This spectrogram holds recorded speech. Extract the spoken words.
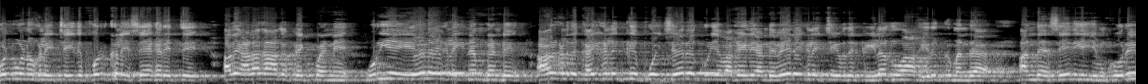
கொள்வனவுகளை செய்து பொருட்களை சேகரித்து அதை அழகாக பேக் பண்ணி உரிய ஏழைகளை இனம் கண்டு அவர்களது கைகளுக்கு போய் சேரக்கூடிய வகையிலே அந்த வேலைகளை செய்வதற்கு இலகுவாக இருக்கும் என்ற அந்த செய்தியையும் கூறி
